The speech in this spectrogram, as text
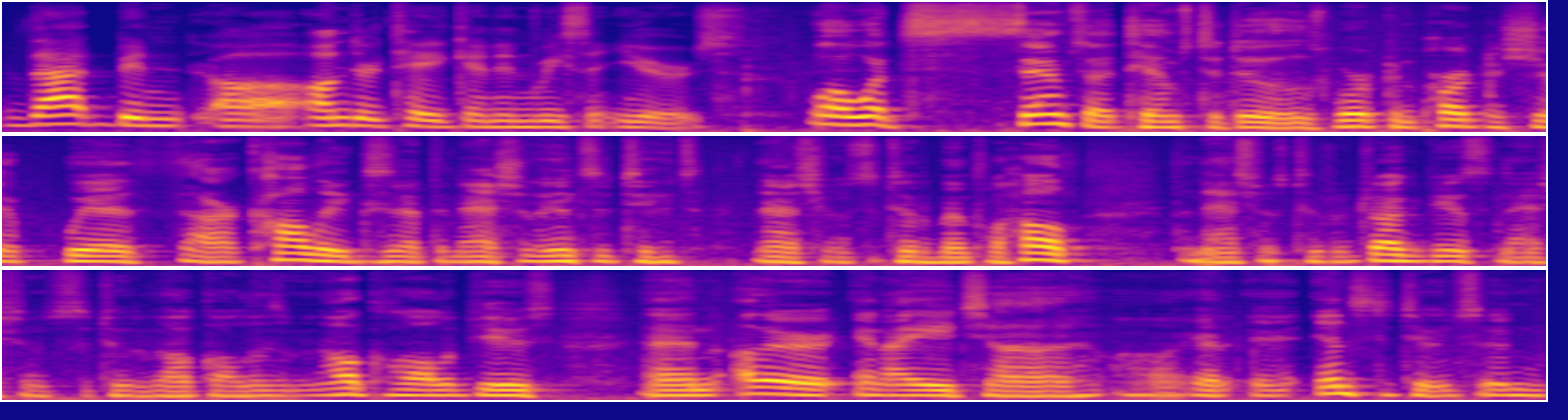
that been uh, undertaken in recent years? Well, what SAMHSA attempts to do is work in partnership with our colleagues at the National Institute, National Institute of Mental Health, the National Institute of Drug Abuse, the National Institute of Alcoholism and Alcohol Abuse, and other NIH uh, uh, institutes. And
